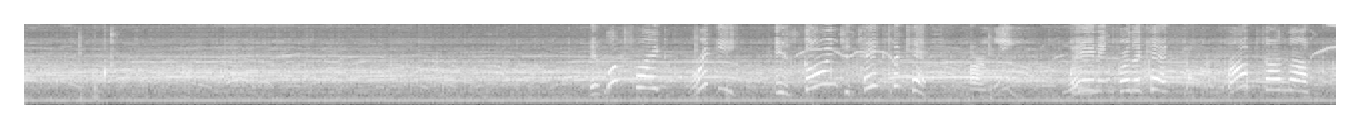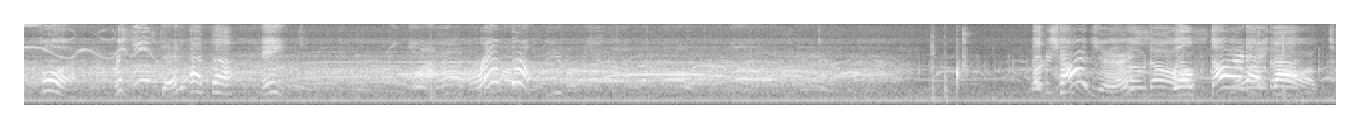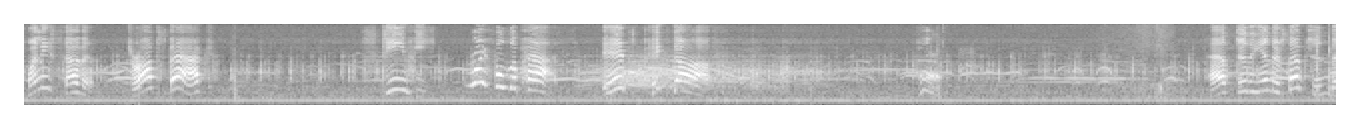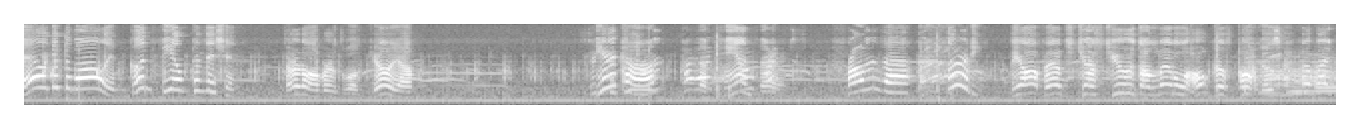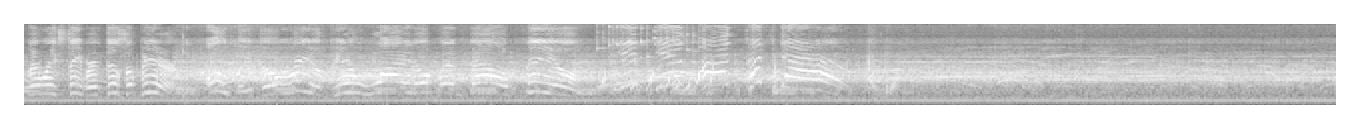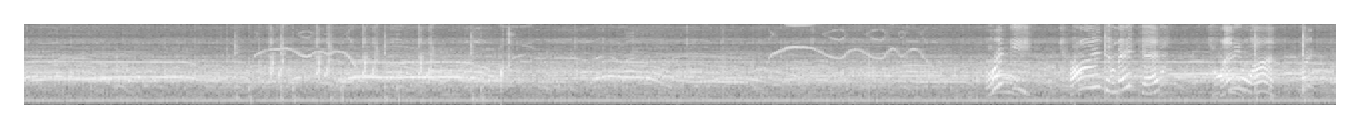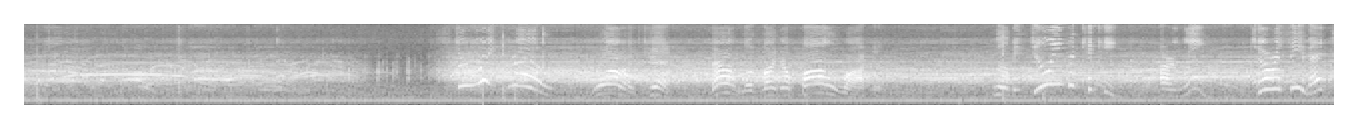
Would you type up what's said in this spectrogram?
It looks like Ricky is going to take the kick. Arlene, waiting for the kick, drops on the four, receives it at the eight. Chargers oh, yellow dog, will start at yellow the 27. Drops back. Stevie rifles a pass. It's picked off. After the interception, they'll get the ball in good field position. Turnovers will kill you. Here come the Panthers from the 30. The offense just used a little hocus pocus to make the receiver disappear, only to bottle rocket. will be doing the kicking. Arlene to receive it.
